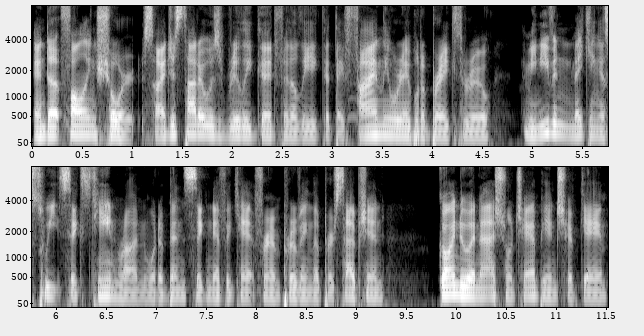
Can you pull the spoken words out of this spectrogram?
end up falling short. So I just thought it was really good for the league that they finally were able to break through. I mean, even making a Sweet 16 run would have been significant for improving the perception. Going to a national championship game,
